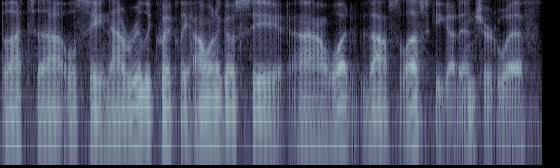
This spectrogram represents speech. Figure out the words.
But uh, we'll see. Now, really quickly, I want to go see uh, what Vasilevskiy got injured with.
